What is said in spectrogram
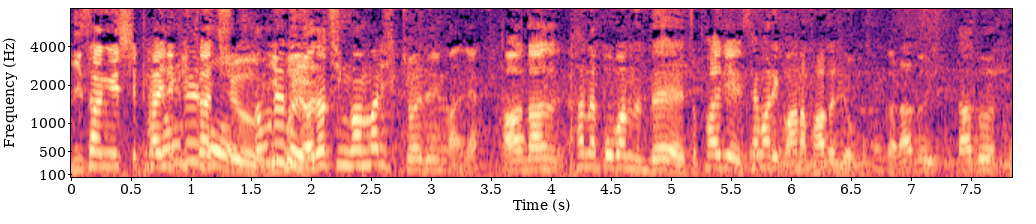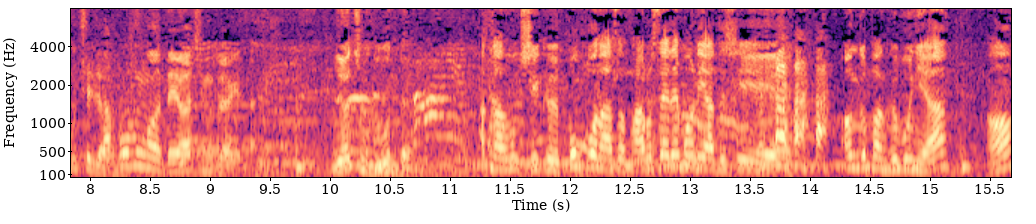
이상해씨, 파이리 피카츄. 형들도 이브이. 여자친구 한 마리씩 줘야 되는 거 아니야? 아, 난 하나 뽑았는데, 저 파이리에 세 마리 거 하나 받으려고. 그러니까 나도, 나도, 훔치려고. 나 뽑은 거 내 여자친구 줘야겠다. 여자친구 누군데? 아까 혹시 그 뽑고 나서 바로 세레머니 하듯이 언급한 그분이야? 어?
